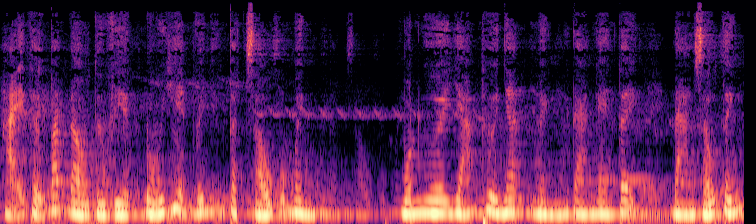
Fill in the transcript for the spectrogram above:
hãy thử bắt đầu từ việc đối diện với những tật xấu của mình. Một người dám thừa nhận mình đang ghen tị, đang xấu tính,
